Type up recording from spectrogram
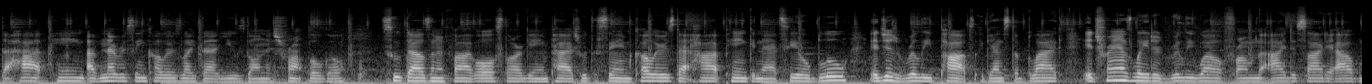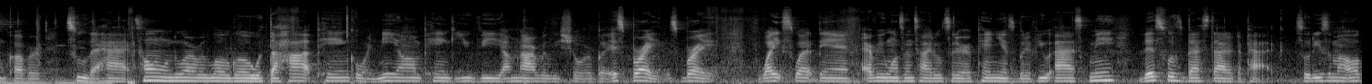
the hot pink. I've never seen colors like that used on this front logo. 2005 All-Star Game patch with the same colors, that hot pink and that teal blue. It just really pops against the black. It translated really well from the I Decided album cover to the hat. Tonal New Era logo with the hot pink or neon pink UV. I'm not really sure, but it's bright. It's bright. White sweatband. Everyone's entitled to their opinions, but if you ask me, this was best out of the pack. So these are my aux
